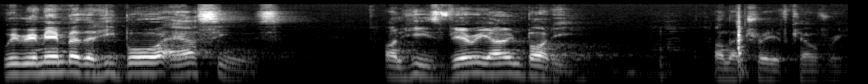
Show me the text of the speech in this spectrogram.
We remember that he bore our sins on his very own body on that tree of Calvary.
